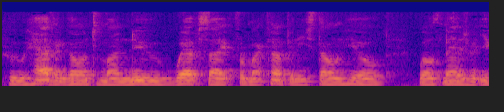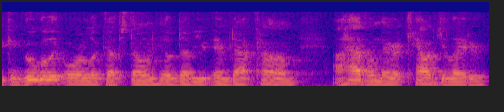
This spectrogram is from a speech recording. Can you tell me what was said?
who haven't gone to my new website for my company, Stonehill Wealth Management, you can Google it or look up StonehillWM.com. I have on there a calculator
